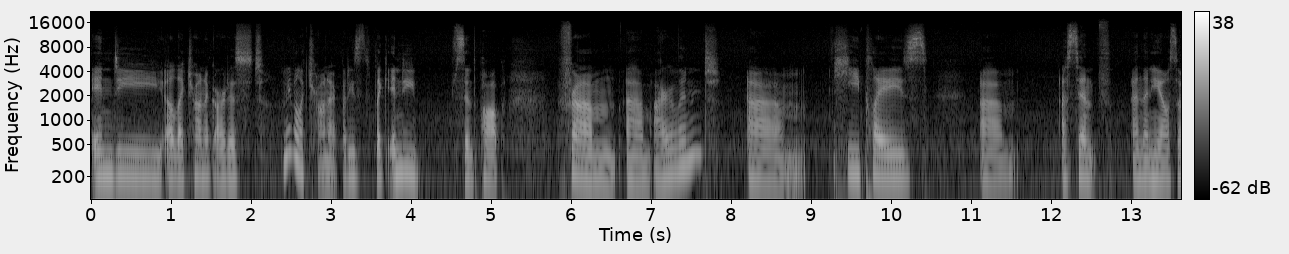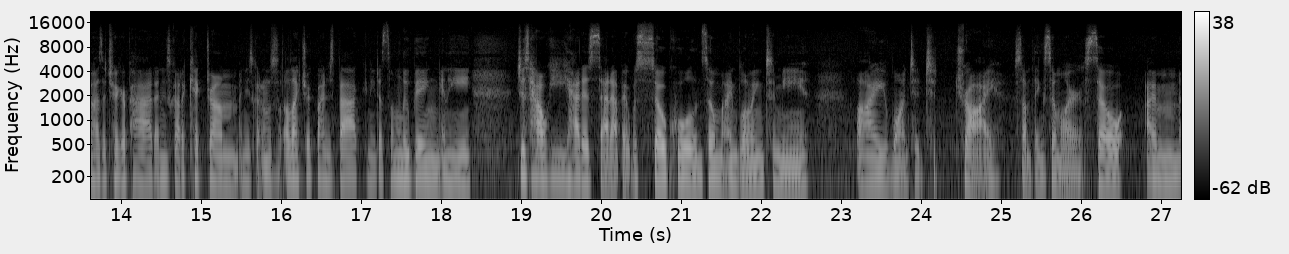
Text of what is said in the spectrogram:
indie electronic artist, not even electronic, but he's like indie synth pop from um, Ireland. Um, he plays um, a synth, and then he also has a trigger pad, and he's got a kick drum, and he's got an electric behind his back, and he does some looping, and he just how he had his setup. It was so cool and so mind blowing to me. I wanted to try something similar, so I'm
